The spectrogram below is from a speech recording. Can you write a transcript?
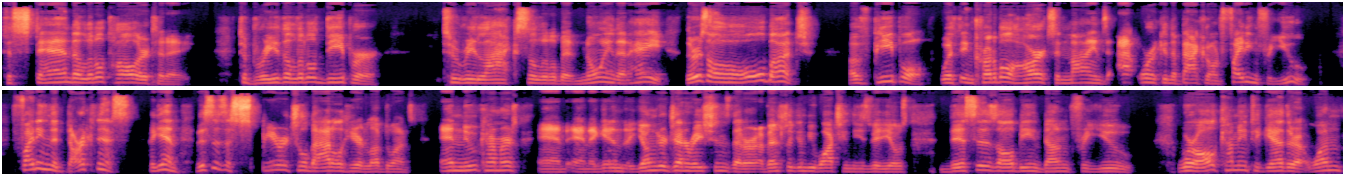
to stand a little taller today, to breathe a little deeper, to relax a little bit, knowing that, hey, there's a whole bunch of people with incredible hearts and minds at work in the background fighting for you, fighting the darkness. Again, this is a spiritual battle here, loved ones and newcomers and and again the younger generations that are eventually going to be watching these videos this is all being done for you. We're all coming together at one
